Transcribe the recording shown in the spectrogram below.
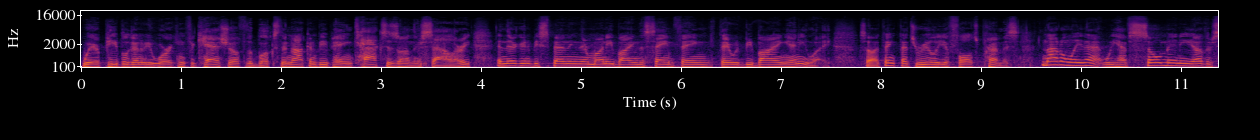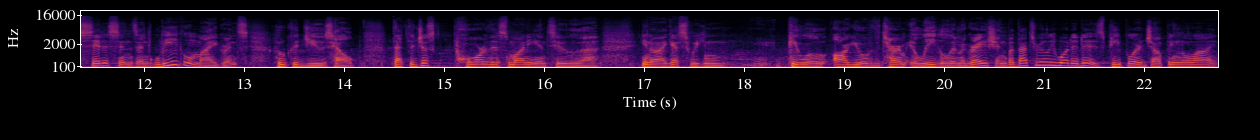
where people are going to be working for cash off the books. They're not going to be paying taxes on their salary, and they're going to be spending their money buying the same thing they would be buying anyway. So I think that's really a false premise. Not only that, we have so many other citizens and legal migrants who could use help that to just pour this money into, uh, you know, I guess we can people will argue over the term illegal immigration, but that's really what it is. People are jumping the line.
